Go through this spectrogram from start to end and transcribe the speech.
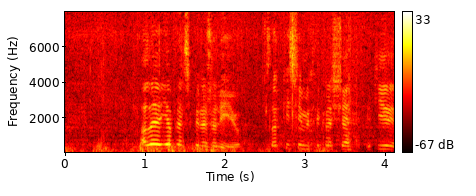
Але я, в принципі, не жалію. Слабкі сім'ї краще, які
